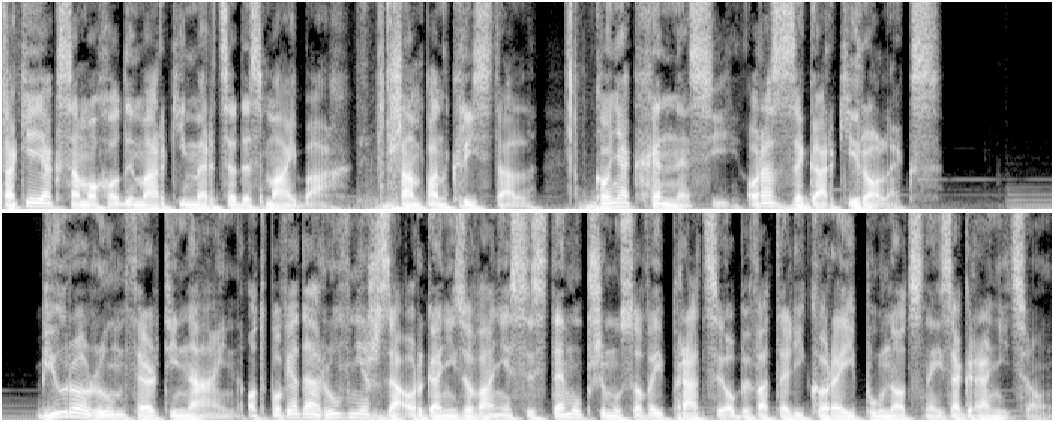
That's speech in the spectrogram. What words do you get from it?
takie jak samochody marki Mercedes-Maybach, szampan Crystal, koniak Hennessy oraz zegarki Rolex. Biuro Room 39 odpowiada również za organizowanie systemu przymusowej pracy obywateli Korei Północnej za granicą.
